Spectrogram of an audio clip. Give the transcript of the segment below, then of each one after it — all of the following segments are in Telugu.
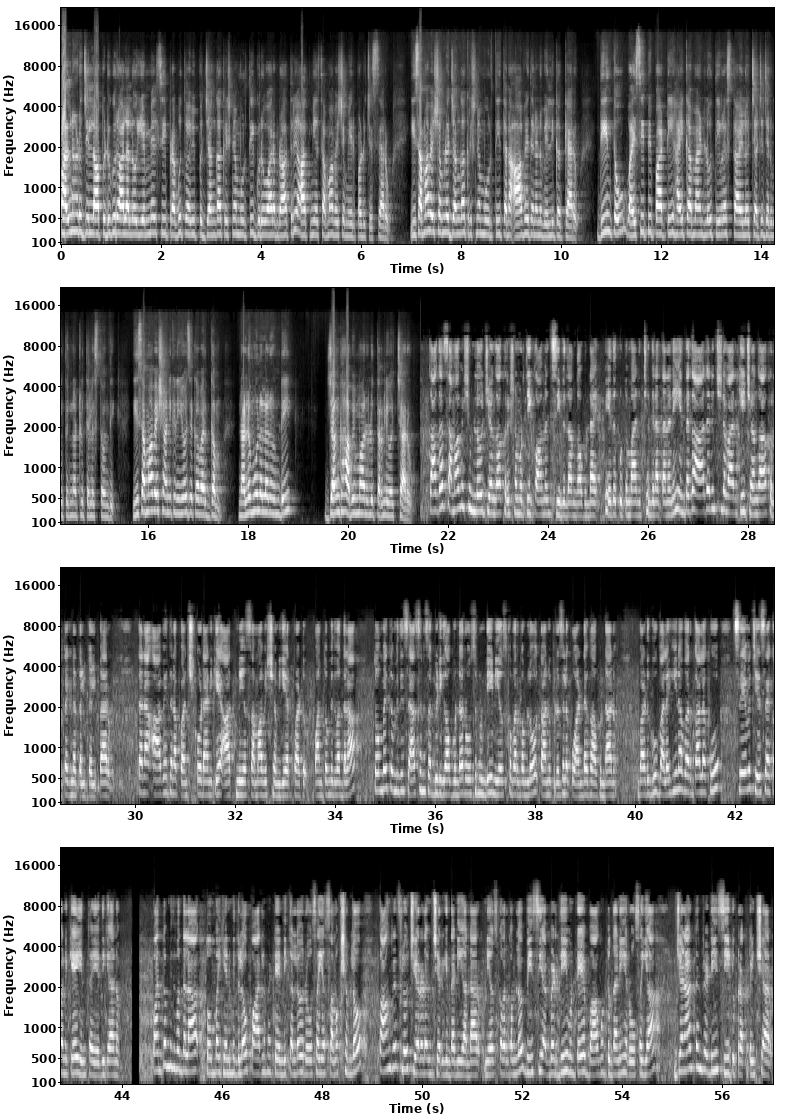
పల్నాడు జిల్లా పిడుగురాలలో ఎమ్మెల్సీ ప్రభుత్వ విప్ జంగా కృష్ణమూర్తి గురువారం రాత్రి ఆత్మీయ సమావేశం ఏర్పాటు చేశారు. ఈ సమావేశంలో జంగా కృష్ణమూర్తి తన ఆవేదనను వెళ్ళిగక్కారు దీంతో వైసీపీ పార్టీ హైకమాండ్లో తీవ్రస్థాయిలో చర్చ జరుగుతున్నట్లు తెలుస్తోంది. ఈ సమావేశానికి నియోజకవర్గం నలుమూలల నుండి జంగా అభిమానులు తరలివచ్చారు. కాగా సమావేశంలో జంగా కృష్ణమూర్తి కామెంట్స్ ఈ విధంగా ఉన్నాయి. పేద కుటుంబానికి చెందిన తనని ఇంతగా ఆదరించిన వారికి జంగా కృతజ్ఞతలు తెలిపారు. తన ఆవేదన పంచుకోవడానికే ఆత్మీయ సమావేశం ఏర్పాటు. పంతొమ్మిది వందల తొంభై తొమ్మిది శాసనసభ్యుడిగా ఉన్న రోజు నుండి నియోజకవర్గంలో తాను ప్రజలకు అండగా ఉన్నాను. బడుగు బలహీన వర్గాలకు సేవ చేసే కనుకే ఇంత ఎదిగాను. పంతొమ్మిది వందల తొంభై ఎనిమిదిలో పార్లమెంట్ ఎన్నికల్లో రోసయ్య సమక్షంలో కాంగ్రెస్లో చేరడం జరిగిందని అన్నారు. నియోజకవర్గంలో బీసీ అభ్యర్థి ఉంటే బాగుంటుందని రోసయ్య జనార్దన్ రెడ్డి సీటు ప్రకటించారు.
